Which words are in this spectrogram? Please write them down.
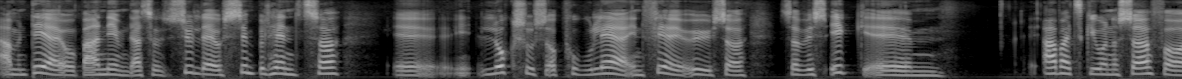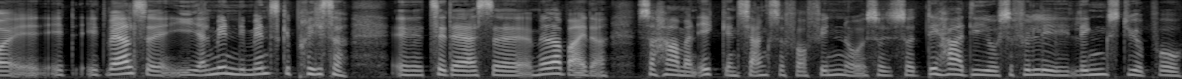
jamen det er jo bare nemt. Altså Sylt er jo simpelthen så øh, luksus og populær en ferieø, så, så hvis ikke... Øh, arbejdsgiverne sørger for øh, et, et værelse i almindelige menneskepriser øh, til deres øh, medarbejdere, så har man ikke en chance for at finde noget. Så, så det har de jo selvfølgelig længe styr på,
